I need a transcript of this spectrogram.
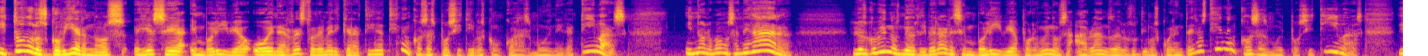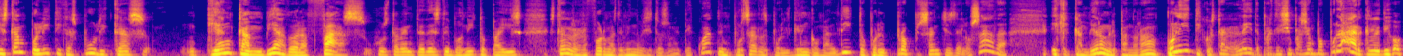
Y todos los gobiernos, ya sea en Bolivia o en el resto de América Latina, tienen cosas positivas con cosas muy negativas. Y no lo vamos a negar. Los gobiernos neoliberales en Bolivia, por lo menos hablando de los últimos 40 años, tienen cosas muy positivas y están políticas públicas que han cambiado la faz justamente de este bonito país están las reformas de 1994, impulsadas por el gringo maldito, por el propio Sánchez de Lozada, y que cambiaron el panorama político. Está la ley de participación popular, que le dio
